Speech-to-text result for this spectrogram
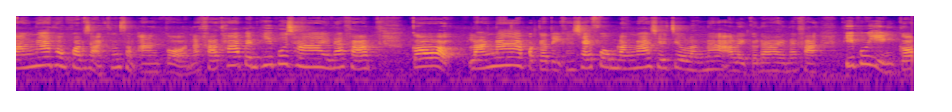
ล้างหน้าทำความสะอาดเครื่องสำอางก่อนนะคะ ถ้าเป็นพี่ผู้ชายนะคะ ก็ล้างหน้าปกติใช้โฟมล้างหน้าใช้เจลล้างหน้าอะไรก็ได้นะคะ พี่ผู้หญิงก็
